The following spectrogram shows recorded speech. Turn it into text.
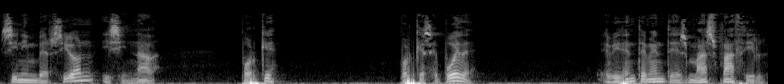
sin inversión y sin nada. ¿Por qué? Porque se puede. Evidentemente es más fácil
